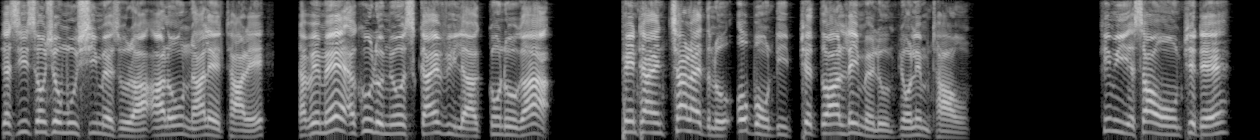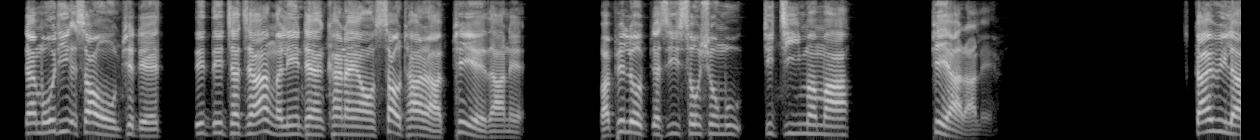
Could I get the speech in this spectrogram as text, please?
ပျက်စီးဆုံးရှုံးမှုရှိမယ်ဆိုတာအားလုံးနားလည်ထားတယ်ဒါပေမဲ့အခုလိုမျိုး Sky Villa ကွန်ဒိုက ဖင်ထိုင်ချလိုက်တယ်လို့အုပ်ပုံတိဖြစ်သွားလိမ့်မယ်လို့မျှော်လင့်မထားဘူးခင်မီအဆောက်အုံဖြစ်တယ်တန်မိုးကြီးအဆောက်အုံဖြစ်တယ်တေးသေးချာချာငလင်ထန်ခံနိုင်အောင်စောက်ထားတာဖြစ်ရသားနဲ့ဘာဖြစ်လို့ပျက်စီးဆုံးရှုံးမှုကြီးကြီးမားမားဖြစ်ရတာလဲ Sky Villa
